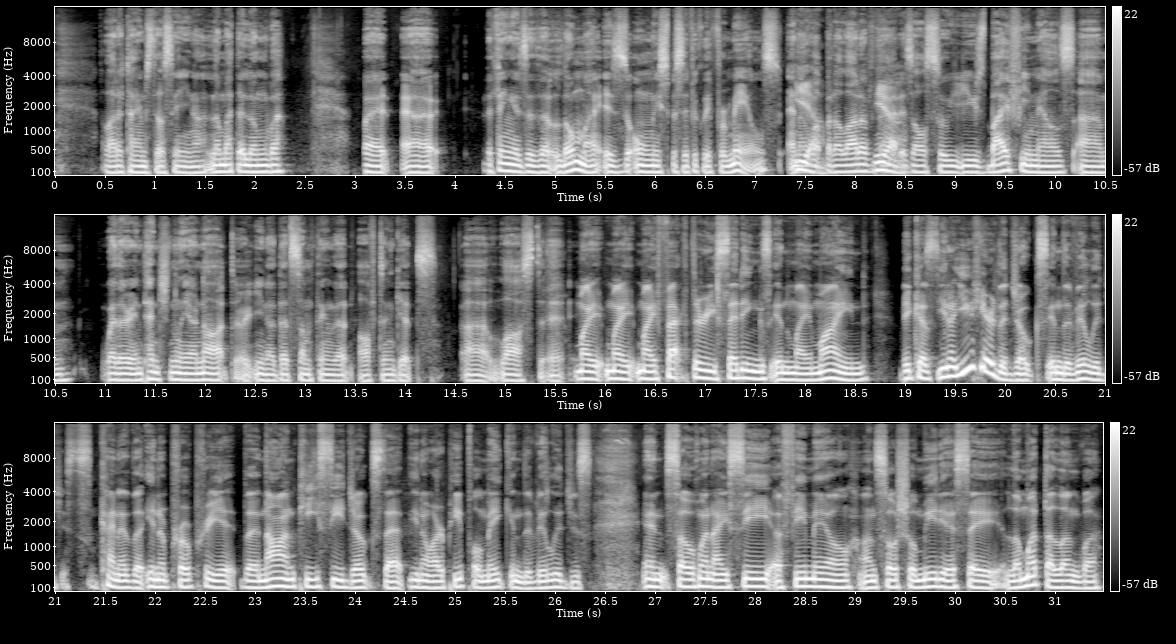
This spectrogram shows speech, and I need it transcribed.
a lot of times they'll say you know lomata longva, but uh, the thing is, is that loma is only specifically for males, and a lot, but a lot of Yeah. that is also used by females, um, whether intentionally or not. Or you know that's something that often gets uh, lost. Uh, my my my factory settings in my mind because you know you hear the jokes in the villages kind of the inappropriate the non PC jokes that you know our people make in the villages and so when I see a female on social media say lamata langba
